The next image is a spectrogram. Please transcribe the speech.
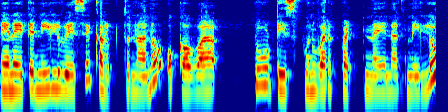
నేనైతే నీళ్ళు వేసి కలుపుతున్నాను. ఒక టూ టీ స్పూన్ వరకు పట్టినాయి నాకు నీళ్ళు.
